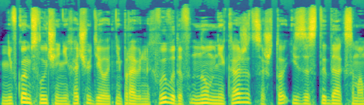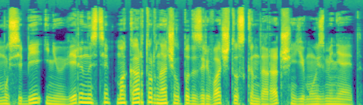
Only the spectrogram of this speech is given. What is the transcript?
Ни в коем случае не хочу делать неправильных выводов, но мне кажется, что из-за стыда к самому себе и неуверенности МакАртур начал подозревать, что Скандарадж ему изменяет.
